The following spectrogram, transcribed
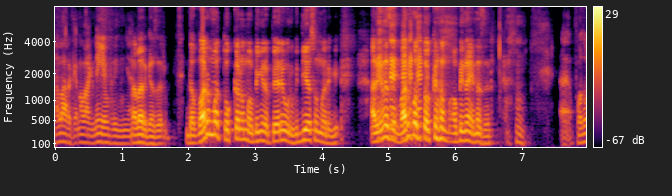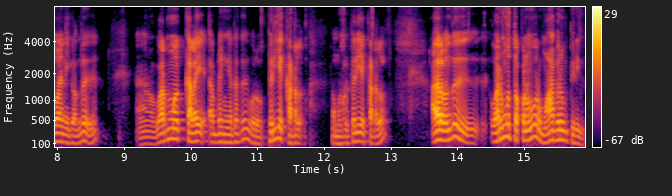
நல்லா இருக்கேன் நல்லா இருக்கு நீங்கள் எப்படி இருக்கீங்க? நல்லா இருக்கேன் சார். இந்த வர்ம தொக்கணம் அப்படிங்கிற பேரே ஒரு வித்தியாசமா இருக்கு. அது என்ன சார் வர்ம தொக்கணம் அப்படின்னா என்ன சார்? பொதுவாக இன்னைக்கு வந்து வர்மக்கலை அப்படிங்கிறது ஒரு பெரிய கடல். ஒரு பெரிய கடல். அதில் வந்து வர்ம தொக்கணம் ஒரு மாபெரும் பிரிவு.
